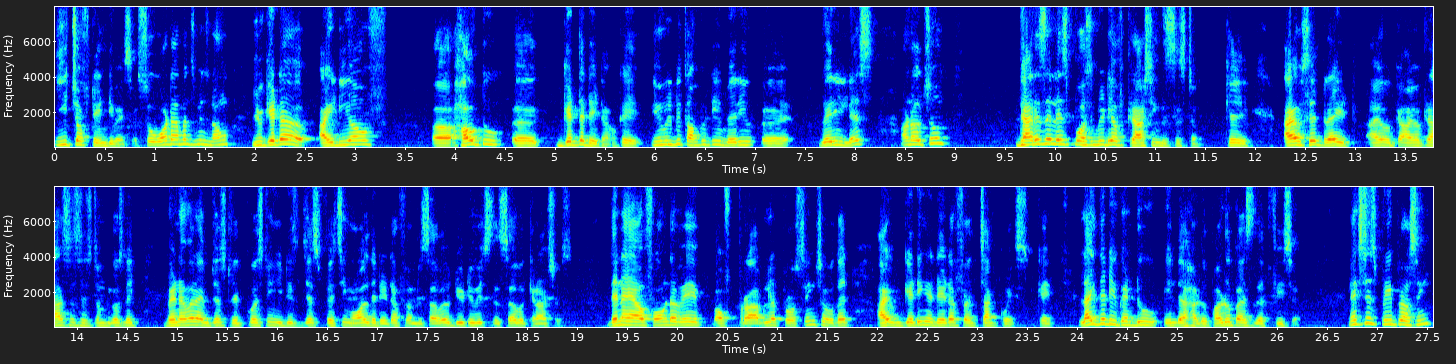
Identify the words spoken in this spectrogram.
each of 10 devices. So what happens means now you get a idea of uh, how to uh, get the data. Okay, you will be computing very uh, very less, and also there is a less possibility of crashing the system. Okay, I have said right. I have, I have crashed the system because like whenever I'm just requesting, it is just fetching all the data from the server, due to which the server crashes. Then I have found a way of parallel processing so that I'm getting the data from chunkwise. Okay, like that you can do in the Hadoop. Hadoop has that feature. Next is pre-processing.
